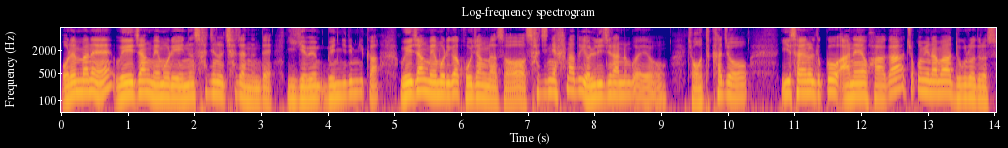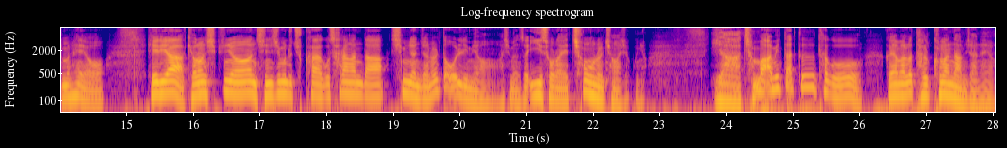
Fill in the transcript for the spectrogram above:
오랜만에 외장 메모리에 있는 사진을 찾았는데 이게 왜 웬일입니까? 외장 메모리가 고장나서 사진이 하나도 열리질 않는 거예요. 저 어떡하죠? 이 사연을 듣고 아내의 화가 조금이나마 누그러들었으면 해요. 혜리야, 결혼 10주년 진심으로 축하하고 사랑한다. 10년 전을 떠올리며 하시면서 이소라의 청혼을 청하셨군요. 이야, 참 마음이 따뜻하고 그야말로 달콤한 남자네요.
